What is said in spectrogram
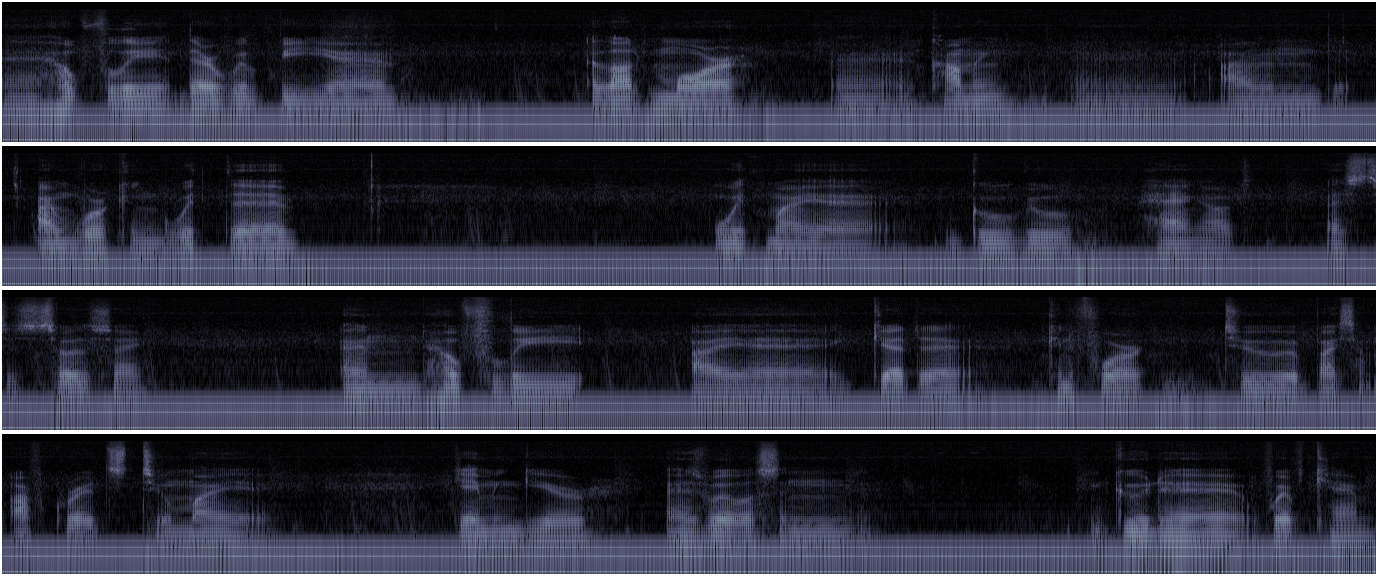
Uh, hopefully there will be uh, a lot more uh, coming and I'm working with the with my Google Hangout as to so to say and hopefully I uh, get uh, can afford to uh, buy some upgrades to my gaming gear as well as a good webcam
